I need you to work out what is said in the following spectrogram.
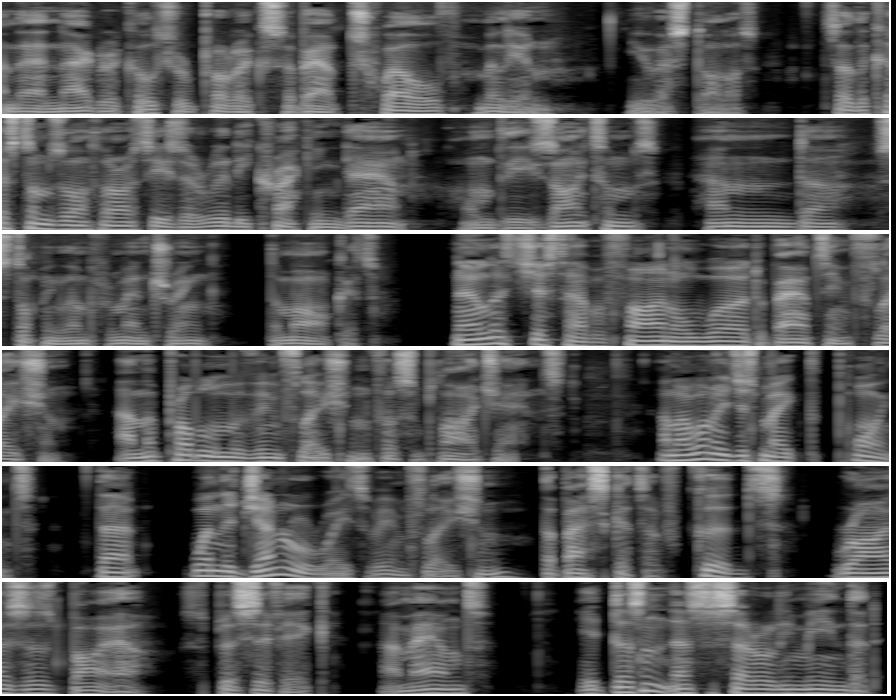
and then agricultural products about 12 million US dollars. So the customs authorities are really cracking down on these items and uh, stopping them from entering the market. Now let's just have a final word about inflation and the problem of inflation for supply chains. And I want to just make the point that when the general rate of inflation, the basket of goods, rises by a specific amount, it doesn't necessarily mean that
